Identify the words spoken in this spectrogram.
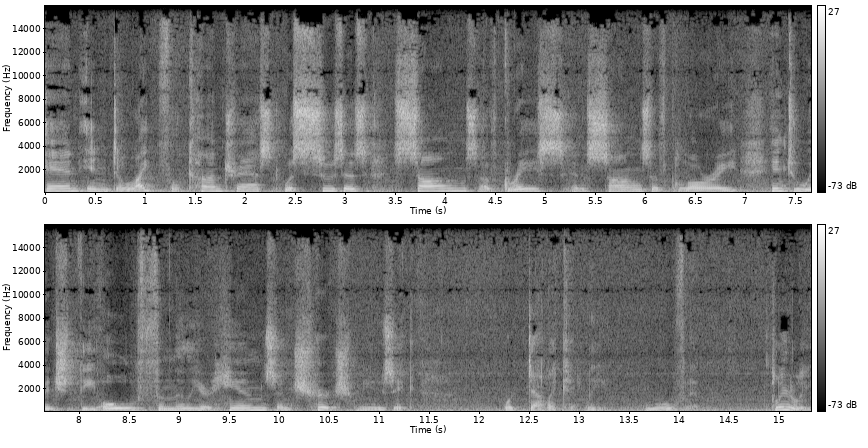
and in delightful contrast was Sousa's Songs of Grace and Songs of Glory, into which the old familiar hymns and church music were delicately woven. Clearly,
